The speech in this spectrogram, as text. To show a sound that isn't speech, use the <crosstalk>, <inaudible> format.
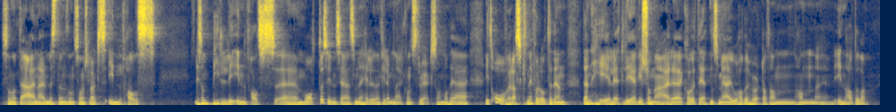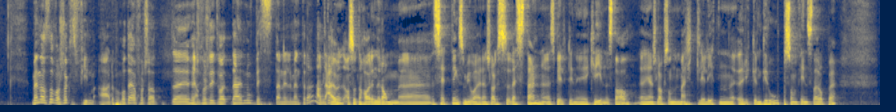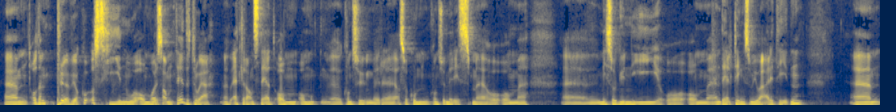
Sånn at det er nærmest en sånn, sånn slags innfalls liksom billig innfallsmåte, uh, synes jeg, som det hele den filmen er konstruert som. Og det er litt overraskende i forhold til den, den helhetlige, visjonære kvaliteten som jeg jo hadde hørt at han, han uh, innehadde. da. Men altså, hva slags film er det? på en måte? Fortsatt, uh, ja. fortsatt, det er noen western-elementer der? Ja, det jo, altså, den har en rammesetting som jo er en slags western, eh, spilt inn i Kvinesdal. Eh, I en slags sånn merkelig liten ørkengrop som fins der oppe. Um, og den prøver jo å, å, si noe om vår samtid, tror jeg. Et eller annet sted. Om, om konsumer, altså konsumerisme og om uh, misogyni og om en del ting som jo er i tiden. Um,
